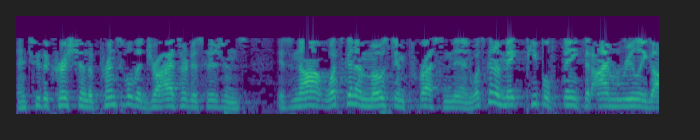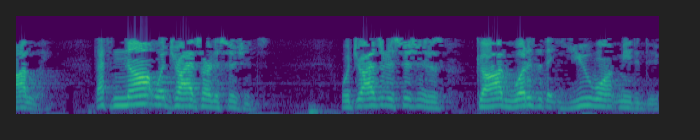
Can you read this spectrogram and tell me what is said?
And to the Christian, the principle that drives our decisions is not what's going to most impress men, what's going to make people think that I'm really godly. That's not what drives our decisions. What drives our decisions is God, what is it that you want me to do?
